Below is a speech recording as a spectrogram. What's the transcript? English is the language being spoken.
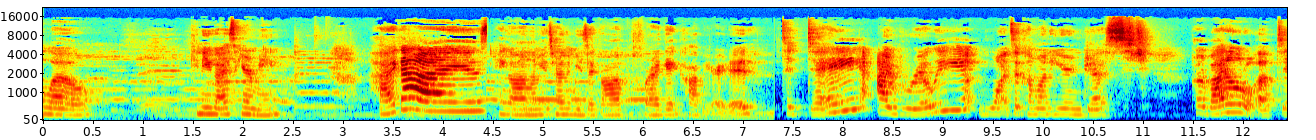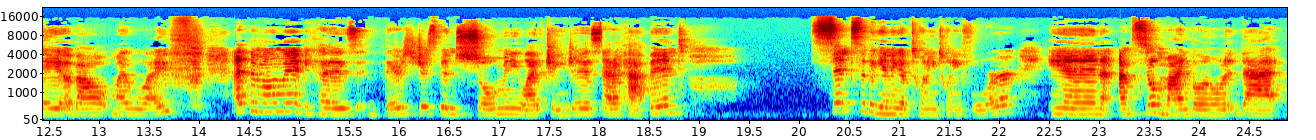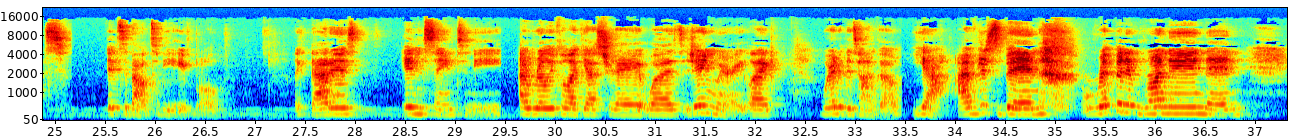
Hello. Can you guys hear me? Hi guys! Hang on, let me turn the music off before I get copyrighted. Today, I really want to come on here and just provide a little update about my life at the moment because there's just been so many life changes that have happened since the beginning of 2024 and I'm still mind blown that it's about to be April. Like that is insane to me. I really feel like yesterday was January. Like where did the time go? Yeah, I've just been ripping and running and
